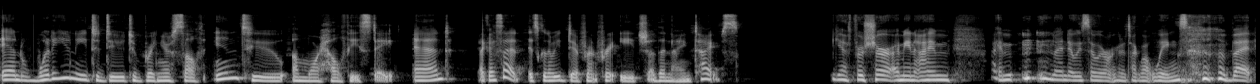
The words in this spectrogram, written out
And what do you need to do to bring yourself into a more healthy state? And like I said, it's going to be different for each of the nine types. Yeah, for sure. I mean, I'm, I'm, I know we said we weren't going to talk about wings, but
